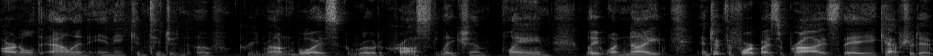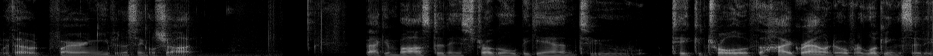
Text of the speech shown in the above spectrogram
Arnold Allen and a contingent of Green Mountain Boys rode across Lake Champlain late one night and took the fort by surprise. They captured it without firing even a single shot. Back in Boston, a struggle began to take control of the high ground overlooking the city.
